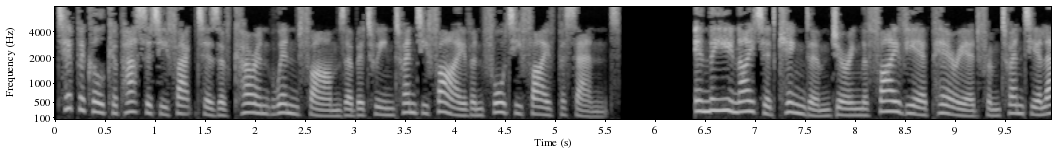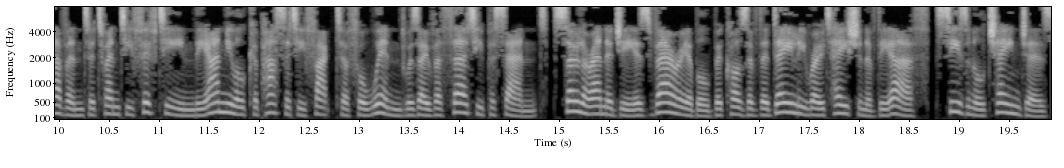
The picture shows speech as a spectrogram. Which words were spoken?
Typical capacity factors of current wind farms are between 25 and 45 percent. In the United Kingdom during the five-year period from 2011 to 2015 the annual capacity factor for wind was over 30%. Solar energy is variable because of the daily rotation of the Earth, seasonal changes,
